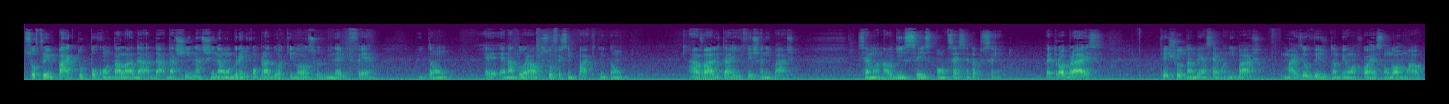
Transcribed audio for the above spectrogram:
sofreu impacto por conta lá da, da, da, China. A China é um grande comprador aqui nosso de minério de ferro, então é, é natural que sofra esse impacto. Então a Vale está aí fechando em baixa semanal de 6,60%. Petrobras fechou também a semana em baixa, mas eu vejo também uma correção normal.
